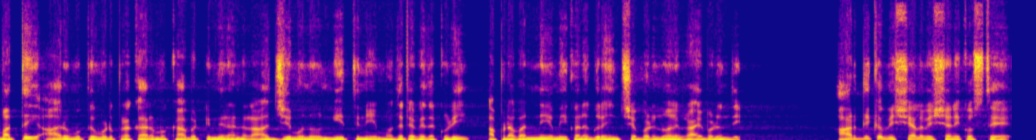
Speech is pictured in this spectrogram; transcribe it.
మత్తయి ఆరు ముప్పై మూడు ప్రకారము కాబట్టి మీరు ఆయన రాజ్యమును నీతిని మొదట వెదకుడి అప్పుడు అవన్నీ మీకు అనుగ్రహించబడును అని వ్రాయబడింది. ఆర్థిక విషయాల విషయానికి వస్తే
